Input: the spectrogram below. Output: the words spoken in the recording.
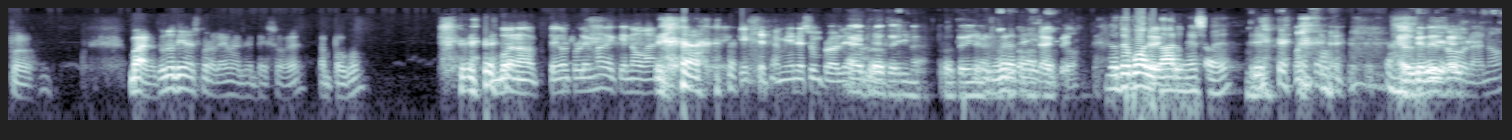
Pues, bueno, tú no tienes problemas de peso, ¿eh? Tampoco. Bueno, tengo el problema de que no gano, que, también es un problema. Hay proteína, proteína. No te puedo ayudar en eso, ¿eh? el que te sobra, ¿no?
